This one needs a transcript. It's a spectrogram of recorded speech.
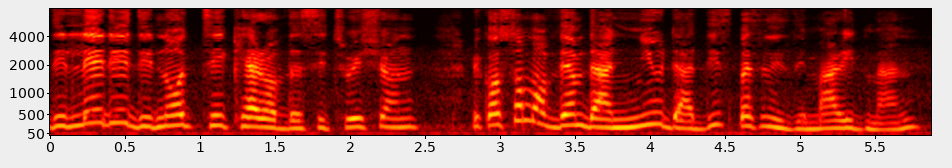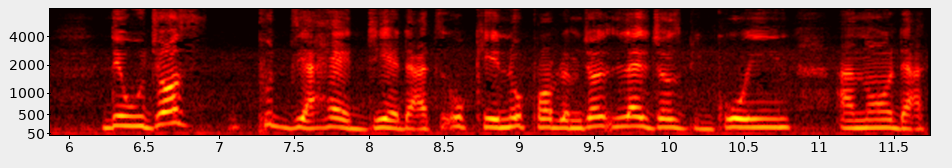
the lady did not take care of the situation because some of them that knew that this person is a married man, they would just put their head there that okay, no problem, just let's just be going and all that.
